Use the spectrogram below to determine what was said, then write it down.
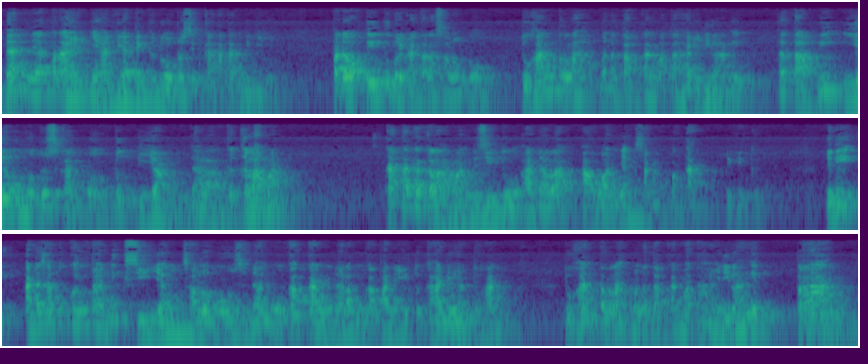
Dan yang menariknya di ayat yang ke-12 dikatakan begini. Pada waktu itu berkatalah Salomo, Tuhan telah menetapkan matahari di langit, tetapi ia memutuskan untuk diam dalam kekelaman Kata kekelaman di situ adalah awan yang sangat pekat begitu. Jadi ada satu kontradiksi yang Salomo sedang ungkapkan dalam ungkapannya itu kehadiran Tuhan. Tuhan telah menetapkan matahari di langit, terang.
